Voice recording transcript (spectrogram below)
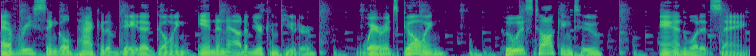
every single packet of data going in and out of your computer, where it's going, who it's talking to, and what it's saying.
